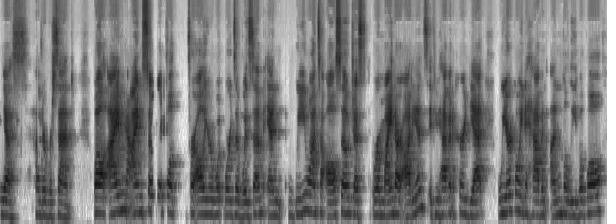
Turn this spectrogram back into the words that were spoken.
yes, hundred percent. Well, I'm Yeah. I'm so grateful for all your w- words of wisdom, and we want to also just remind our audience, if you haven't heard yet, we are going to have an unbelievable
